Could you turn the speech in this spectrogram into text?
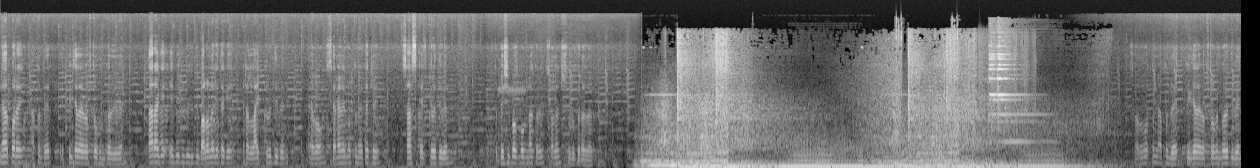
নেওয়ার পরে আপনাদের একটি জেলার অ্যাপসটা ওপেন করে দিবেন। তার আগে এই ভিডিওটি যদি ভালো লাগে থাকে, এটা লাইক করে দিবেন এবং চ্যানেলে নতুন হয়ে থাকলে সাবস্ক্রাইব করে দিবেন। তো বেশি বক বক না করে চলেন শুরু করা যাক। সর্বপ্রথমে আপনাদের পিকজালের অ্যাপসটা ওপেন করে দিবেন।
